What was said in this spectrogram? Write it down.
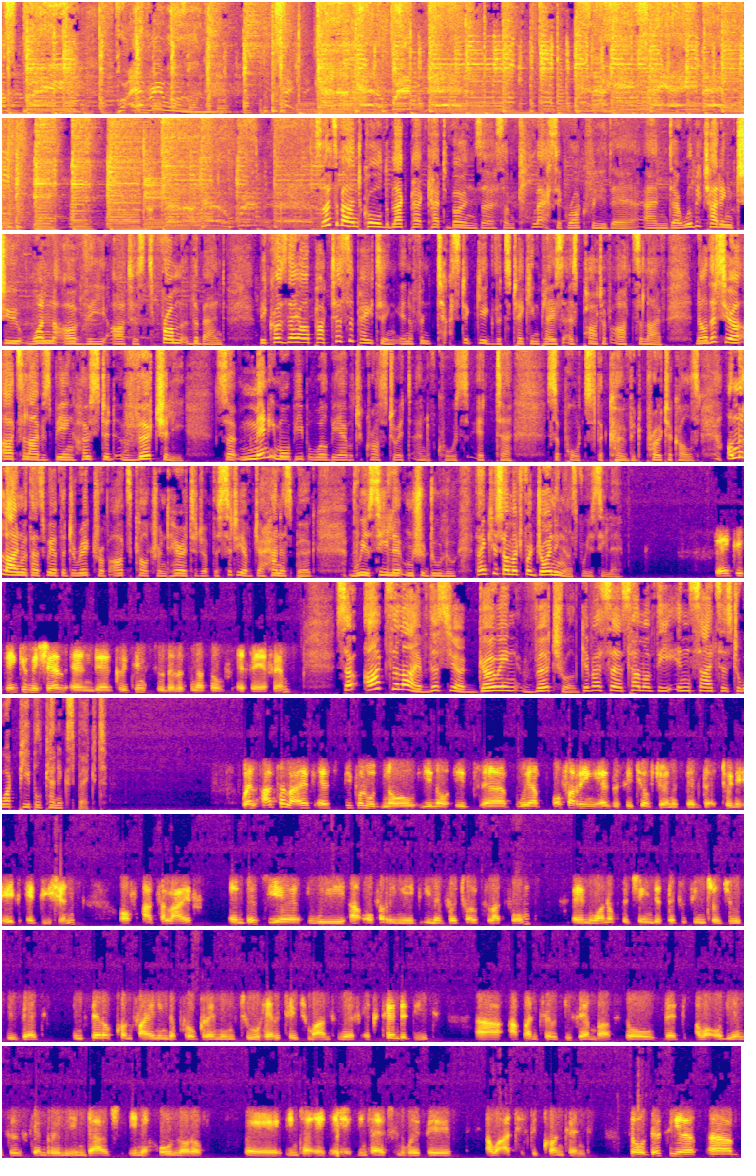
Santa's band called the Black Pack Cat Bones, uh, some classic rock for you there. And uh, we'll be chatting to one of the artists from the band because they are participating in a fantastic gig that's taking place as part of Arts Alive. Now, this year, Arts Alive is being hosted virtually. So many more people will be able to cross to it, and of course, it uh, supports the COVID protocols. On the line with us, we have the Director of Arts, Culture and Heritage of the City of Johannesburg, Vuyisile Mshudulu. Thank you so much for joining us, Vuyisile. Thank you, thank you, Michelle, and uh, greetings to the listeners of SAFM. So, Arts Alive this year going virtual. Give us uh, some of the insights as to what people can expect. Well, Alive, as people would know, you know, it's uh, we are offering as the City of Johannesburg the 28th edition of Alive, and this year we are offering it in a virtual platform. And one of the changes that we've introduced is that instead of confining the programming to Heritage Month, we've extended it uh, up until December so that our audiences can really indulge in a whole lot of inter- uh, interaction with uh, our artistic content. So this year, um,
